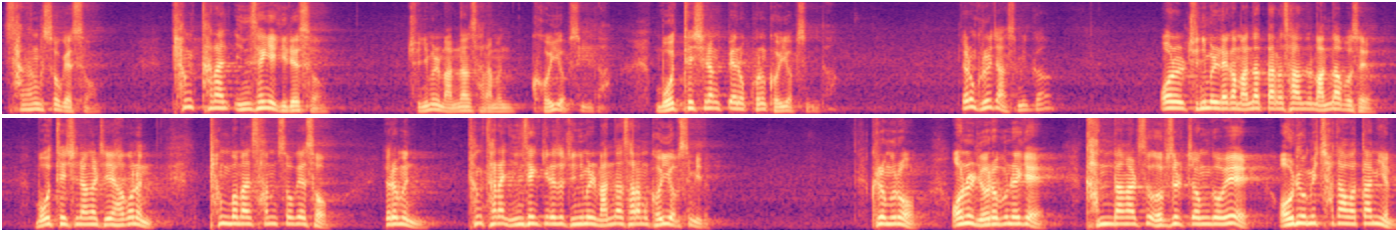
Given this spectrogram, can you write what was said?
상황 속에서 평탄한 인생의 길에서 주님을 만난 사람은 거의 없습니다. 모태신앙 빼놓고는 거의 없습니다. 여러분 그러지 않습니까? 오늘 주님을 내가 만났다는 사람들 만나보세요. 모태신앙을 제외하고는 평범한 삶 속에서 여러분 평탄한 인생길에서 주님을 만난 사람은 거의 없습니다. 그러므로 오늘 여러분에게 감당할 수 없을 정도의 어려움이 찾아왔다면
